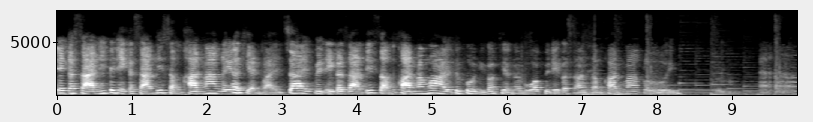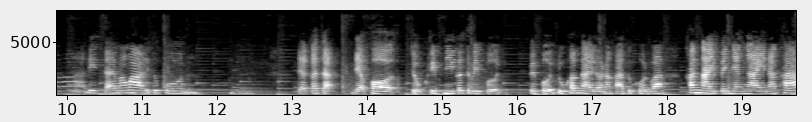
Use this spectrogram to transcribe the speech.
เอกสารนี้เป็นเอกสารที่สำคัญมากเลยเขาเขียนไว้ใช่เป็นเอกสารที่สำคัญมากๆเลยทุกคนก็เขียนไว้บอกว่าเป็นเอกสารสำคัญมากเลยดีใจมากๆเลยทุกคน เดี๋ยวก็จะเดี๋ยวพอจบคลิปนี้ก็จะไปเปิด ไปเปิดดูข้างในแล้วนะคะ ทุกคนว่าข้างในเป็นยังไงนะคะ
